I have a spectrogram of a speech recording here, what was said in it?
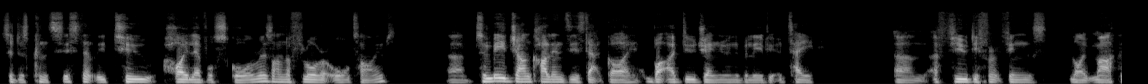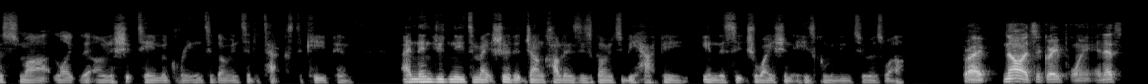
So just consistently two high level scorers on the floor at all times. Uh, to me, John Collins is that guy, but I do genuinely believe it would take um, a few different things like Marcus Smart, like the ownership team agreeing to go into the tax to keep him. And then you'd need to make sure that John Collins is going to be happy in the situation that he's coming into as well. Right. No, it's a great point. And that's,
